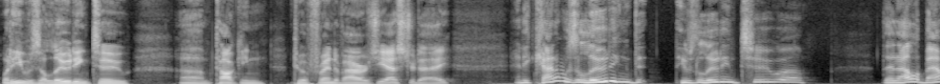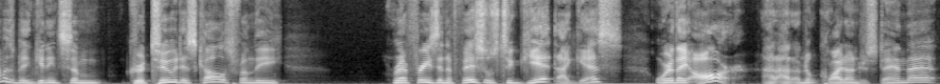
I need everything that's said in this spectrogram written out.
what he was alluding to, um, talking to a friend of ours yesterday, and he kind of was alluding. To, he was alluding to uh, that Alabama's been getting some gratuitous calls from the referees and officials to get, I guess, where they are. I, I don't quite understand that,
